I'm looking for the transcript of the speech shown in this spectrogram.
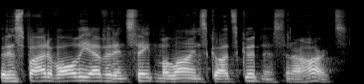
But in spite of all the evidence, Satan maligns God's goodness in our hearts.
